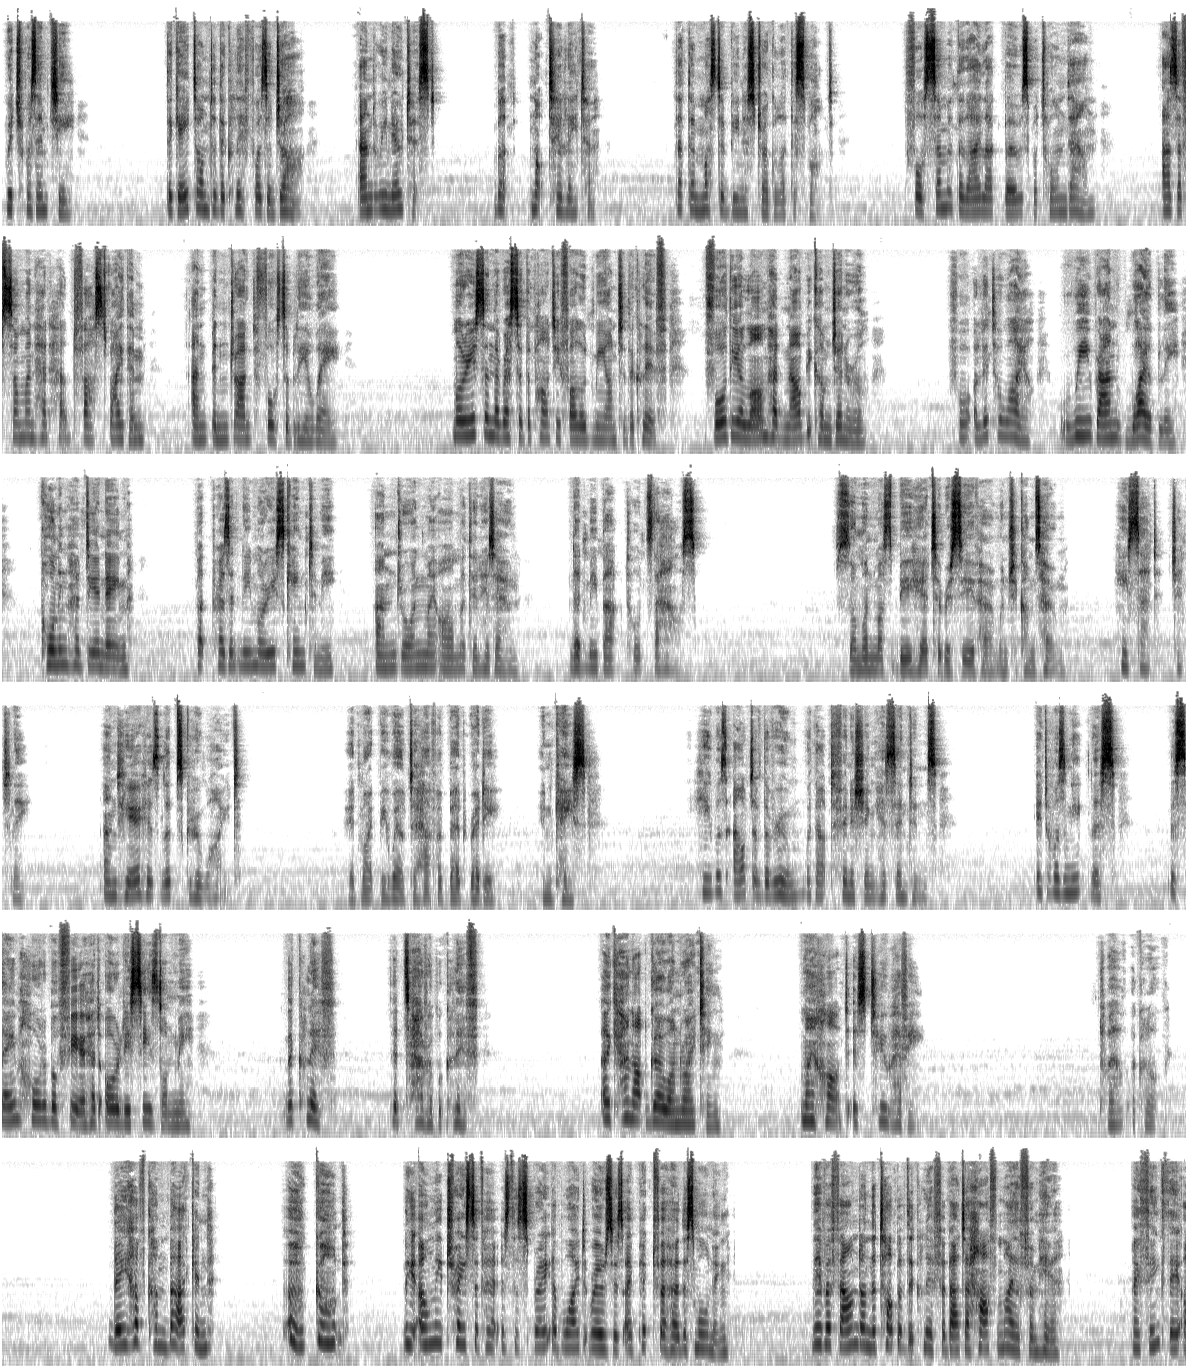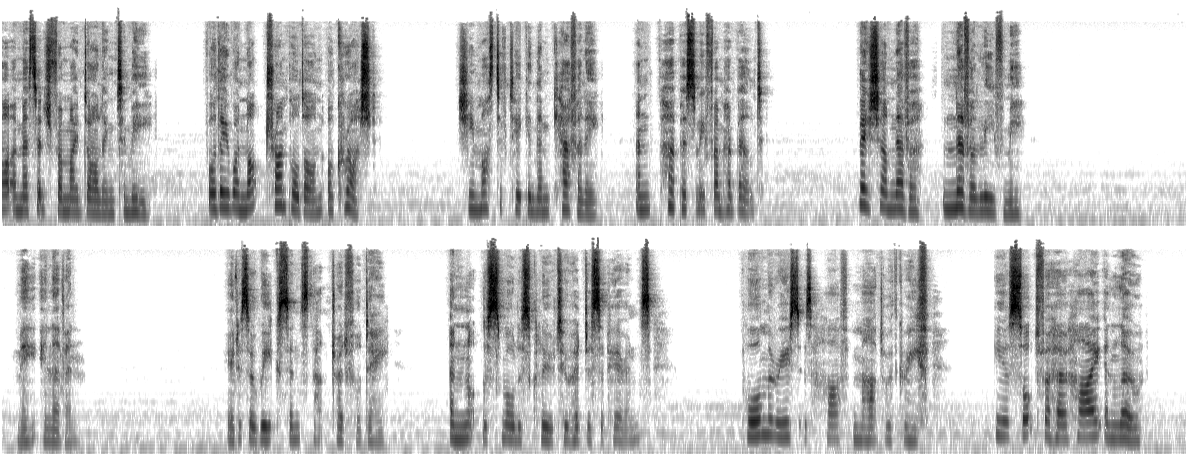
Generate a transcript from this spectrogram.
which was empty. The gate onto the cliff was ajar, and we noticed, but not till later, that there must have been a struggle at the spot for some of the lilac boughs were torn down, as if someone had held fast by them and been dragged forcibly away. Maurice and the rest of the party followed me onto the cliff, for the alarm had now become general. For a little while we ran wildly, calling her dear name, but presently Maurice came to me and, drawing my arm within his own, led me back towards the house. Someone must be here to receive her when she comes home, he said gently. And here his lips grew white. It might be well to have her bed ready, in case. He was out of the room without finishing his sentence. It was needless. The same horrible fear had already seized on me. The cliff. The terrible cliff. I cannot go on writing. My heart is too heavy. Twelve o'clock. They have come back and. Oh God! The only trace of her is the spray of white roses I picked for her this morning. They were found on the top of the cliff about a half mile from here. I think they are a message from my darling to me, for they were not trampled on or crushed. She must have taken them carefully and purposely from her belt they shall never, never leave me. May 11. It is a week since that dreadful day, and not the smallest clue to her disappearance. Poor Maurice is half mad with grief. He has sought for her high and low,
